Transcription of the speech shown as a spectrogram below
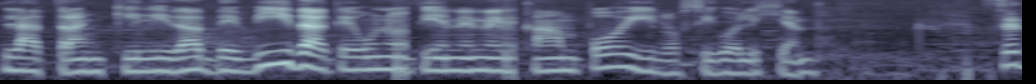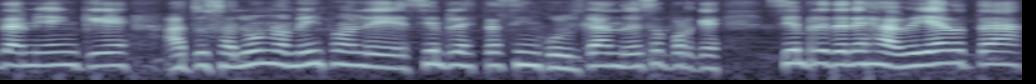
la tranquilidad de vida que uno tiene en el campo y lo sigo eligiendo. Sé también que a tus alumnos mismos le, siempre le estás inculcando eso porque siempre tenés abierta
